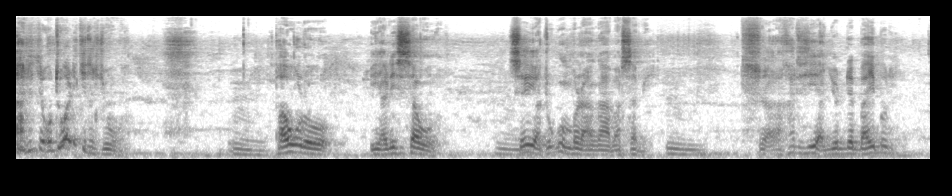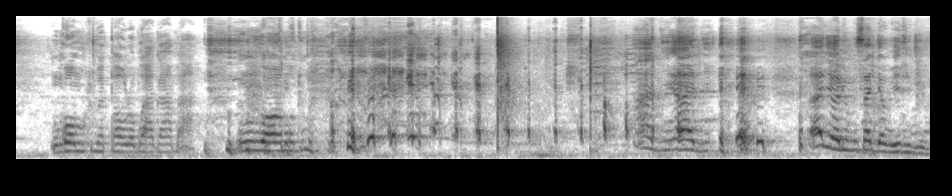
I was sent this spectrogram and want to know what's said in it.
ate te- tewali kitakyuka pawulo yali sawulo se yatugumbulanga abasabi kati yajjudde bayibuli ng'omutume pawulo bw'agamba ng'omutume aji oli musajja muyitirivu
